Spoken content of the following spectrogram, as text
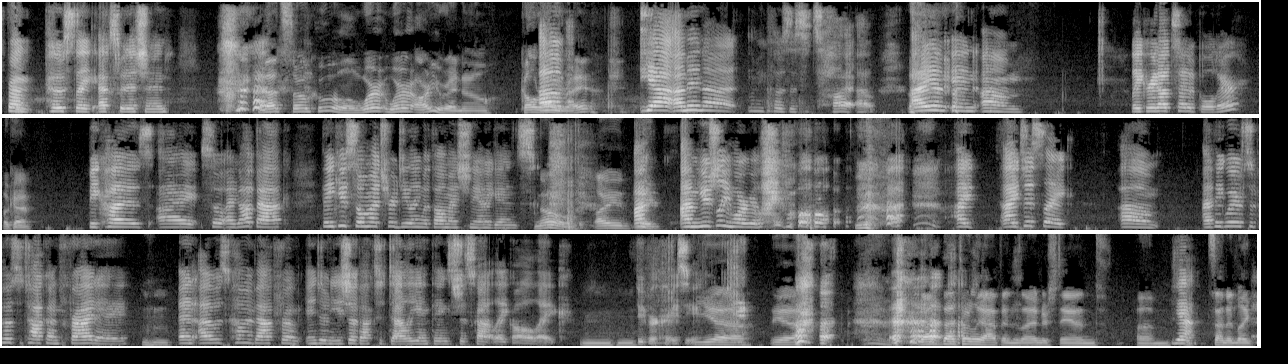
From Post Lake Expedition. That's so cool. Where where are you right now? Colorado, Um, right? yeah, I'm in. Uh, let me close this. It's hot out. I am in um, like right outside of Boulder Okay. because I. So I got back. Thank you so much for dealing with all my shenanigans. No, I I'm- I'm usually more reliable. I I just like um I think we were supposed to talk on Friday hmm and I was coming back from Indonesia back to Delhi and things just got like all like hmm super crazy. Yeah, yeah. that that totally happens. I understand. Um, Yeah. It sounded like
